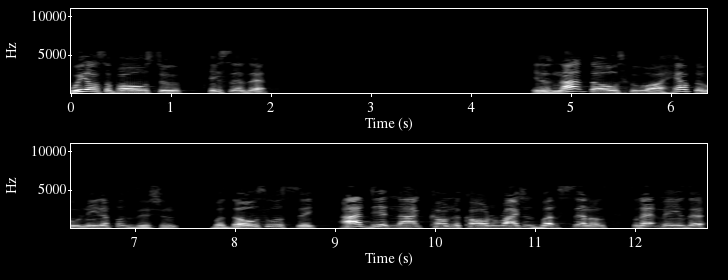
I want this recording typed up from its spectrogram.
We are supposed to, he says that it is not those who are healthy who need a physician, but those who are sick. I did not come to call the righteous, but sinners. So that means that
